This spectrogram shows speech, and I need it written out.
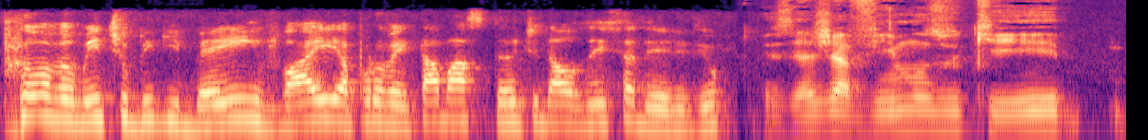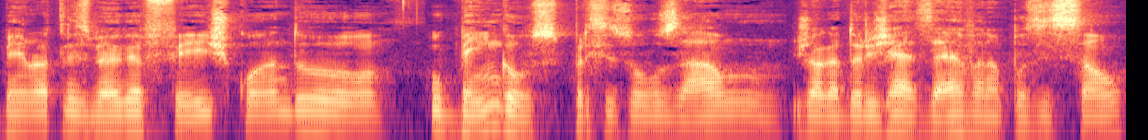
provavelmente o Big Ben vai aproveitar bastante da ausência dele, viu? Pois é, já vimos o que Ben Roethlisberger fez quando o Bengals precisou usar um jogadores de reserva na posição.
